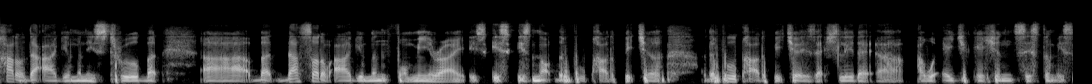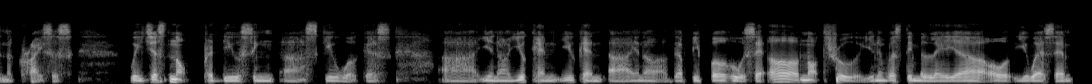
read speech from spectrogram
part of that argument is true, but uh, but that sort of argument for me, right, is is is not the full part of the picture. The full part of the picture is actually that uh, our education system is in a crisis. We're just not producing uh, skilled workers. Uh, you know, you can, you can, uh, you know, the people who say, oh, not true. University Malaya or USM,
